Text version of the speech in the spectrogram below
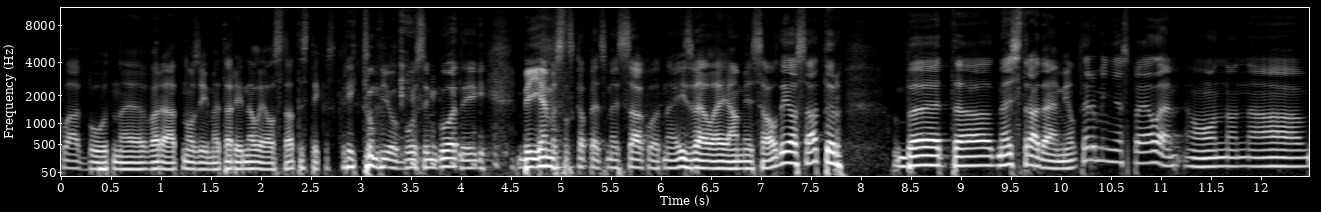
klātbūtne varētu nozīmēt arī nelielu statistikas kritumu, jo, būsim godīgi, bija iemesls, kāpēc mēs sākotnēji izvēlējāmies audio saturu. Uh, Bet uh, mēs strādājam ilgtermiņa spēlē, un, un uh,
